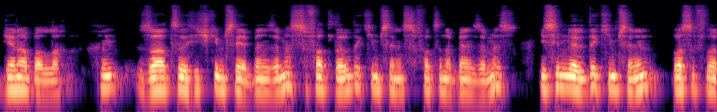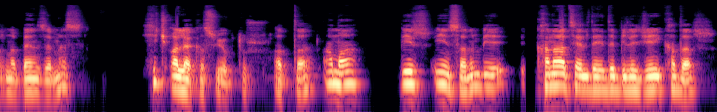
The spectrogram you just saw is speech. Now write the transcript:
Cenab-ı Allah'ın zatı hiç kimseye benzemez, sıfatları da kimsenin sıfatına benzemez, isimleri de kimsenin vasıflarına benzemez. Hiç alakası yoktur hatta ama bir insanın bir kanaat elde edebileceği kadar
